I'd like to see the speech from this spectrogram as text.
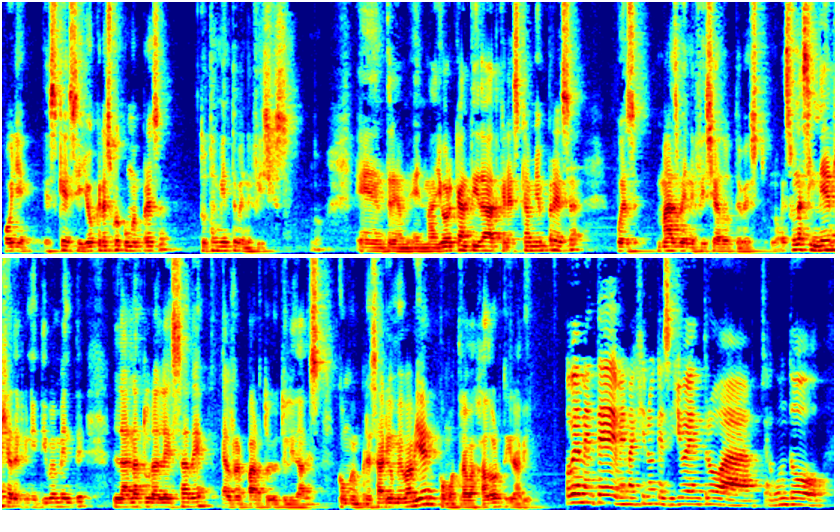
oye, es que si yo crezco como empresa, tú también te beneficias. Entre en mayor cantidad crezca mi empresa, pues más beneficiado te ves tú. ¿no? Es una sinergia definitivamente la naturaleza del el reparto de utilidades. Como empresario me va bien, como trabajador te irá bien. Obviamente me imagino que si yo entro a segundo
